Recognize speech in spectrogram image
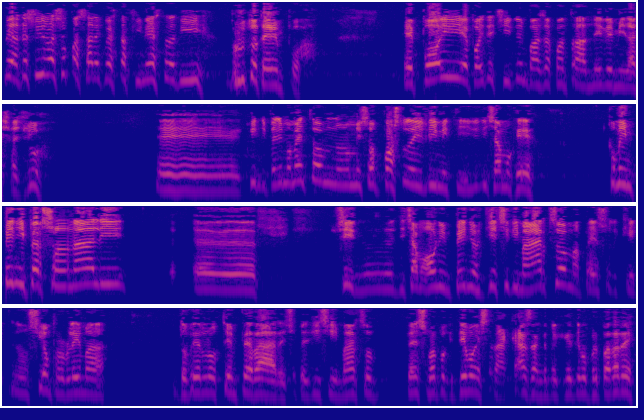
Beh, adesso io lascio passare questa finestra di brutto tempo e poi, e poi decido in base a quanta neve mi lascia giù. E quindi per il momento non mi sono posto dei limiti, diciamo che come impegni personali, eh, sì, diciamo ho un impegno il 10 di marzo, ma penso che non sia un problema doverlo temperare, cioè per il 10 di marzo penso proprio che devo essere a casa anche perché devo preparare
